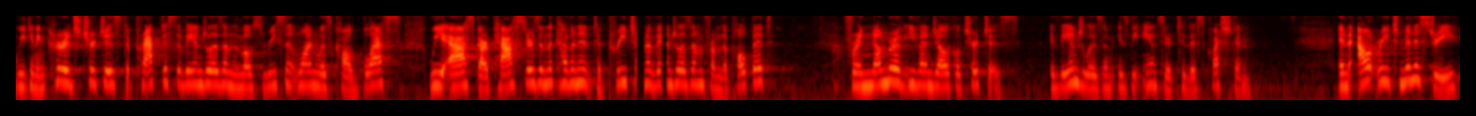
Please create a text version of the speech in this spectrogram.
we can encourage churches to practice evangelism. The most recent one was called Bless. We ask our pastors in the covenant to preach on evangelism from the pulpit. For a number of evangelical churches, evangelism is the answer to this question. An outreach ministry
